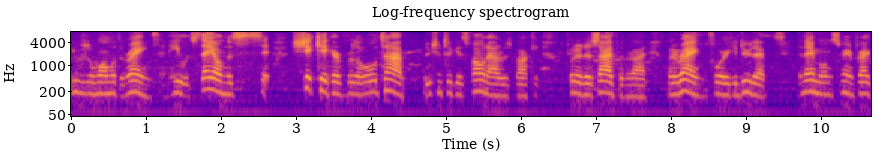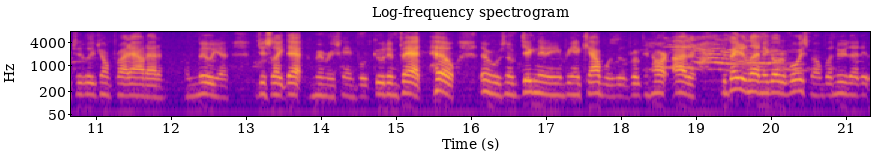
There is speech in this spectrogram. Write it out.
He was the one with the reins, and he would stay on this shit kicker for the whole time. Lucian took his phone out of his pocket, put it aside for the ride, but it rang before he could do that. The name on the screen practically jumped right out at him a million. Just like that, memories came both good and bad. Hell, there was no dignity in being a cowboy with a broken heart either. Debated letting it go to voicemail, but knew that if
